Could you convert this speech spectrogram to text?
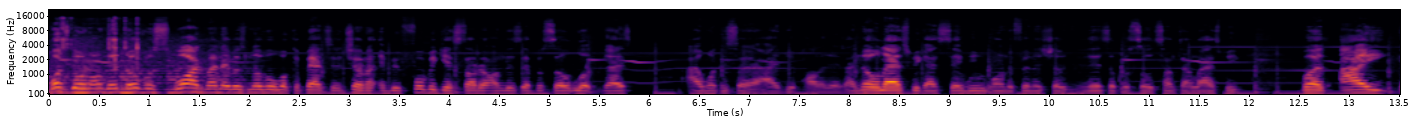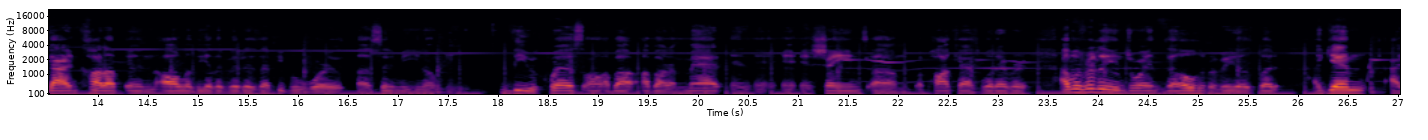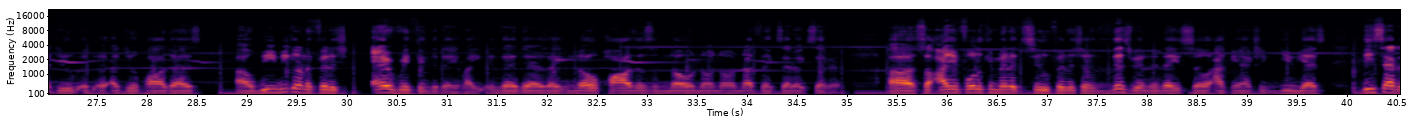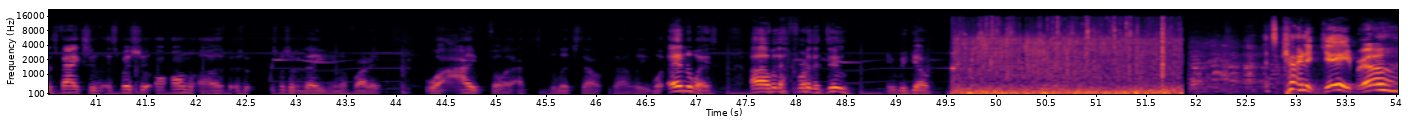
What's going on, the Nova Squad? My name is Nova. Welcome back to the channel. And before we get started on this episode, look, guys, I want to say I do apologize. I know last week I said we were going to finish up this episode sometime last week, but I got caught up in all of the other videos that people were uh, sending me. You know, the request on, about about a Matt and, and, and Shane's um, a podcast, whatever. I was really enjoying the whole of the videos, but again, I do I do apologize. Uh, we we gonna finish everything today. Like there, there's like no pauses, no no no nothing, etc. etc. Uh, so I am fully committed to finish this video today, so I can actually give you guys the satisfaction, especially on, uh, especially today, you know, Friday. Well, I feel like I just glitched out. Golly. Well, anyways, uh, without further ado, here we go. That's kind of gay, bro.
